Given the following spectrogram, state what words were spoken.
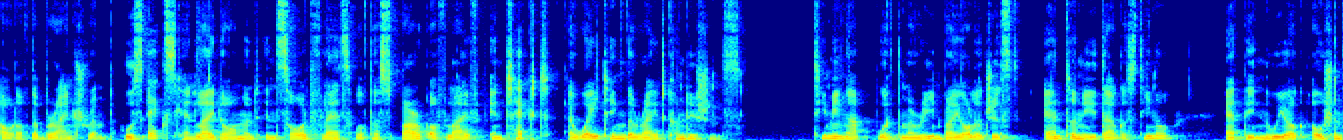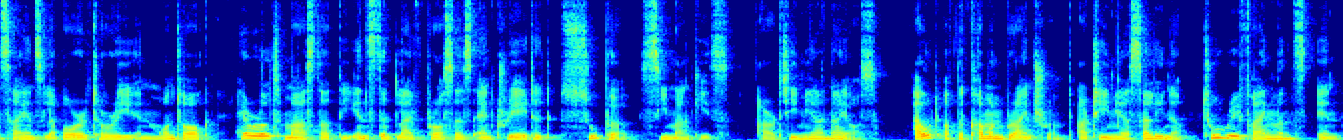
out of the brine shrimp, whose eggs can lie dormant in salt flats with the spark of life intact, awaiting the right conditions teaming up with marine biologist Anthony D'Agostino at the New York Ocean Science Laboratory in Montauk, Harold mastered the instant life process and created super sea monkeys, Artemia NYOS, out of the common brine shrimp, Artemia salina. Two refinements in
